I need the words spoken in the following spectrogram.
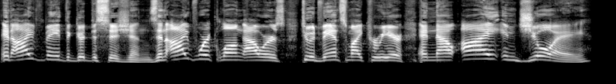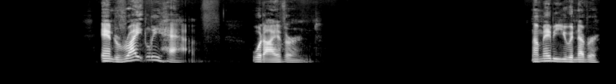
and I've made the good decisions, and I've worked long hours to advance my career, and now I enjoy and rightly have what I have earned. Now, maybe you would never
